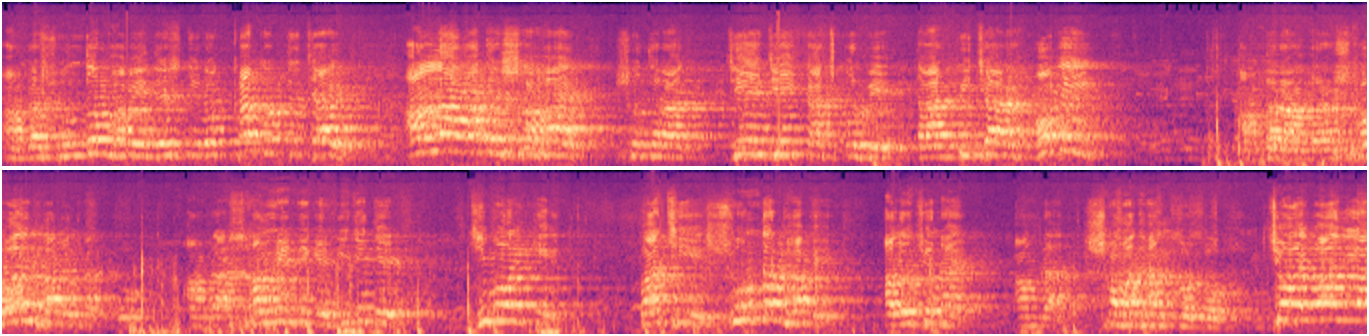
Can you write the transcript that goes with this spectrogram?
আমরা সুন্দরভাবে দেশকে রক্ষা করতে চাই। আল্লাহ আমাদের সহায়। সুতরাং যে যে কাজ করবে, তার বিচার হবেই। আপনারা, আমরা সবাই ভালো থাকব। আমরা সামনের দিকে নিজেদের জীবনকে বাঁচিয়ে সুন্দরভাবে আলোচনায় আমরা সমাধান করব। জয় বাংলা,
